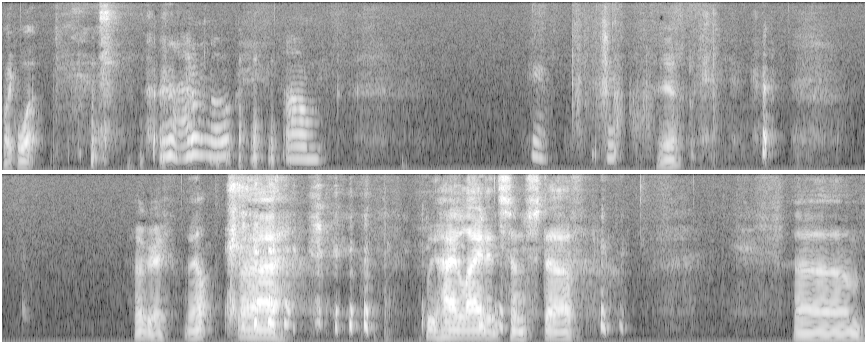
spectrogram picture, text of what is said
Like what? I don't know. Um, Yeah. Okay. Well, uh, we highlighted some stuff. Um,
